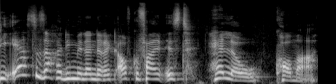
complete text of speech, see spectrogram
die erste Sache, die mir dann direkt aufgefallen ist, Hello, Komma.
